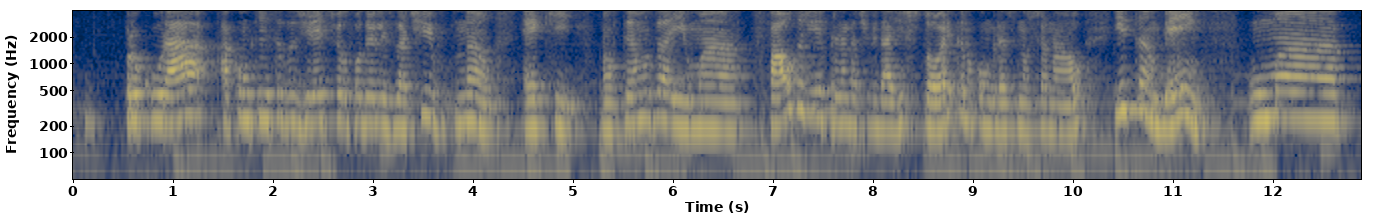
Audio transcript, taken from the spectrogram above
procurar a conquista dos direitos pelo poder legislativo? Não, é que nós temos aí uma falta de representatividade histórica no Congresso Nacional e também uma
